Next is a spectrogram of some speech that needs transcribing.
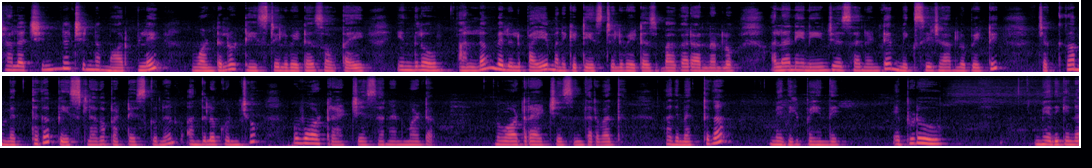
చాలా చిన్న చిన్న మార్పులే వంటలో టేస్ట్ ఎలివేటర్స్ అవుతాయి. ఇందులో అల్లం వెల్లుల్లిపాయే మనకి టేస్ట్ ఎలివేటర్స్ బాగా అన్నంలో అలా నేను ఏం చేశానంటే మిక్సీ జార్లో పెట్టి చక్కగా మెత్తగా పేస్ట్ లాగా పట్టేసుకున్నాను. అందులో కొంచెం వాటర్ యాడ్ చేశాను అనమాట వాటర్ యాడ్ చేసిన తర్వాత అది మెత్తగా మెదిగిపోయింది. ఇప్పుడు మెదిగిన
